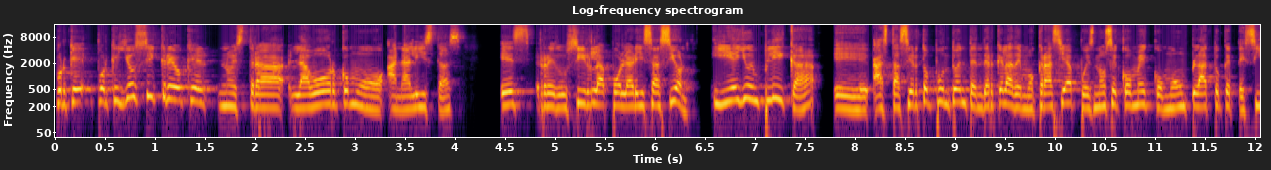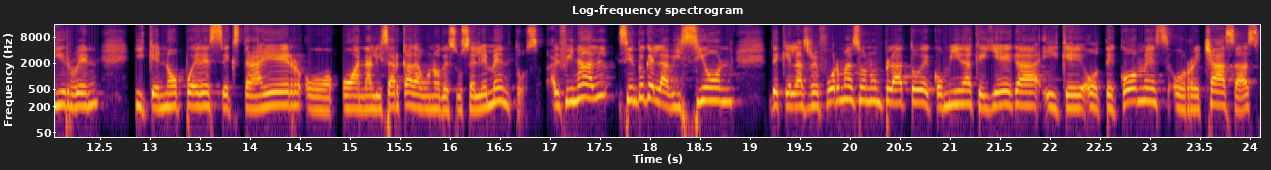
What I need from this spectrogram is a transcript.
Porque, porque yo sí creo que nuestra labor como analistas es reducir la polarización. Y ello implica, eh, hasta cierto punto, entender que la democracia pues no se come como un plato que te sirven y que no puedes extraer o, analizar cada uno de sus elementos. Al final, siento que la visión de que las reformas son un plato de comida que llega y que o te comes o rechazas,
